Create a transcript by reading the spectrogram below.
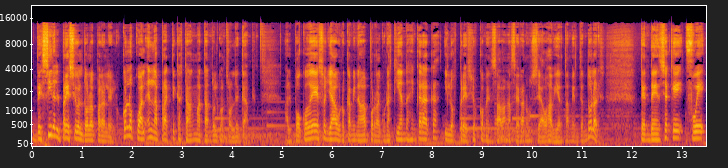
decir el precio del dólar paralelo, con lo cual en la práctica estaban matando el control de cambio. Al poco de eso ya uno caminaba por algunas tiendas en Caracas y los precios comenzaban a ser anunciados abiertamente en dólares. Tendencia que fue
